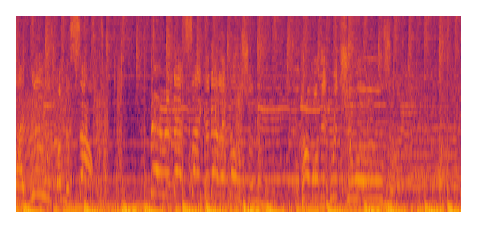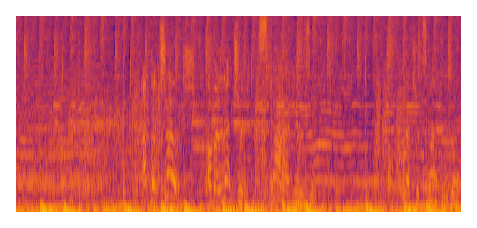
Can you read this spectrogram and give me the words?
like blues from the south. There in that psychedelic ocean, harmonic rituals at the church of electric sky music. Electric sky music.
